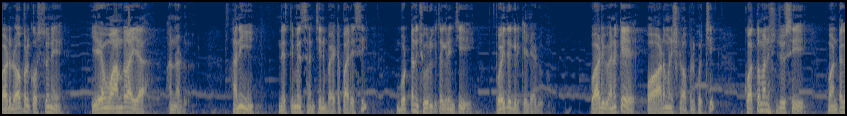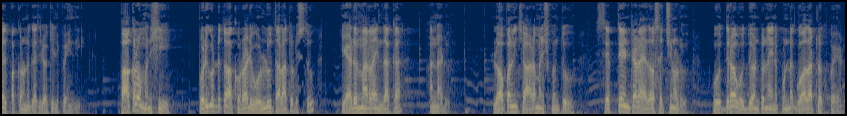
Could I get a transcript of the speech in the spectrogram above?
వాడి లోపలికి వస్తూనే ఏం వానరా అయ్యా? అన్నాడు. అని నెత్తిమీద సంచిని బయటపారేసి బుట్టని చూరికి తగిలించి పొయ్యి దగ్గరికి వెళ్ళాడు వాడి వెనకే ఓ ఆడమనిషి లోపలికొచ్చి కొత్త మనిషిని చూసి వంటగది పక్కనున్న గదిలోకి వెళ్ళిపోయింది. పాకలో మనిషి పొడిగుడ్డతో ఆ కుర్రాడి ఒళ్ళు తలా తుడుస్తూ ఏడున్నారా ఇందాక? అన్నాడు. లోపల నుంచి ఆడమనిషి గొంతు చెప్తే ఇంటాడా ఏదో సచ్చినోడు. వద్దురా వద్దు అంటున్నా వినకుండా గోదాట్లోకి పోయాడు.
